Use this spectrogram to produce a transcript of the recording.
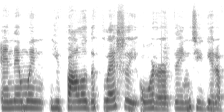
And then when you follow the fleshly order of things, you get a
